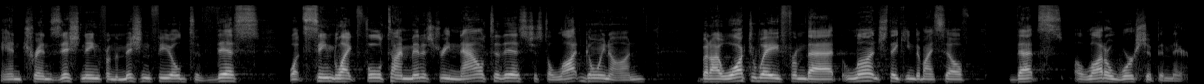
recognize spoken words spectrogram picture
and transitioning from the mission field to this, what seemed like full time ministry, now to this, just a lot going on. But I walked away from that lunch thinking to myself, that's a lot of worship in there.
